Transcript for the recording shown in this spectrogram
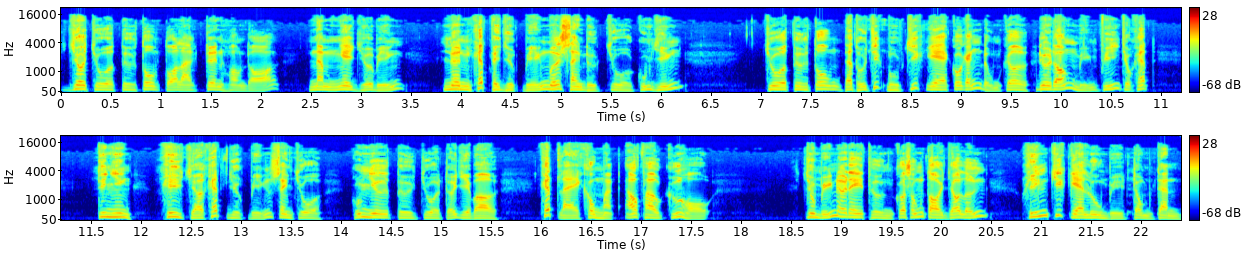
Do chùa Từ Tôn tọa lạc trên hòn đỏ, nằm ngay giữa biển, nên khách phải vượt biển mới sang được chùa cúng giếng. Chùa Từ Tôn đã tổ chức một chiếc ghe có gắn động cơ đưa đón miễn phí cho khách. Tuy nhiên, khi chở khách vượt biển sang chùa, cũng như từ chùa trở về bờ, khách lại không mặc áo phao cứu hộ. Vùng biển nơi đây thường có sóng to gió lớn, khiến chiếc ghe luôn bị trồng tranh,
